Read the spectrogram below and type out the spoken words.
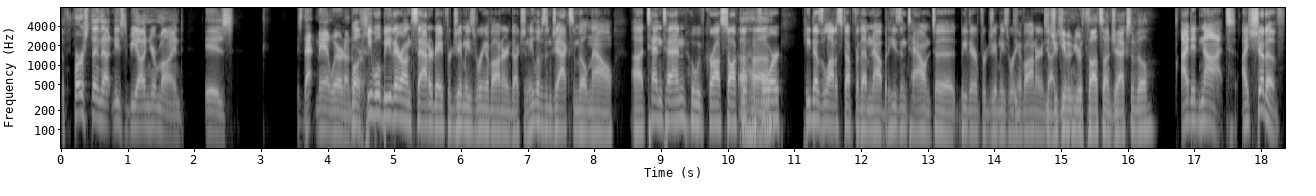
the first thing that needs to be on your mind is is that man wearing underwear? Well, he will be there on Saturday for Jimmy's Ring of Honor induction. He lives in Jacksonville now. Uh, 1010, who we've cross talked with Uh-huh. before. He does a lot of stuff for them now, but he's in town to be there for Jimmy's Ring of Honor Did you give him your thoughts on Jacksonville? I did not. I should have.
